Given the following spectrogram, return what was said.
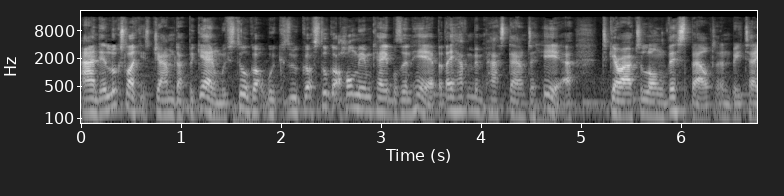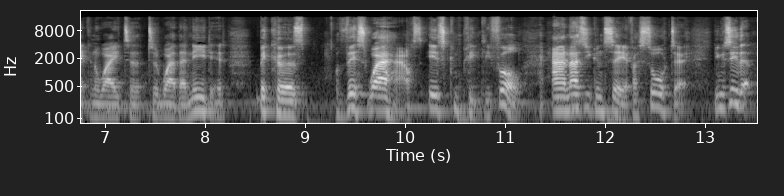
And it looks like it's jammed up again. We've still got because we've got still got holmium cables in here, but they haven't been passed down to here to go out along this belt and be taken away to, to where they're needed because this warehouse is completely full. And as you can see, if I sort it, you can see that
